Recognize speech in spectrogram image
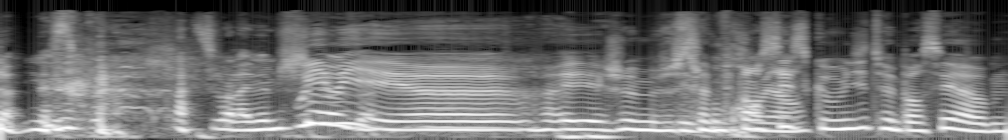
n'est-ce pas? Sur la même chose. Oui, oui, et, euh, et je, me- Je ça me fait comprends penser, bien. ce que vous me dites, me penser à, euh,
